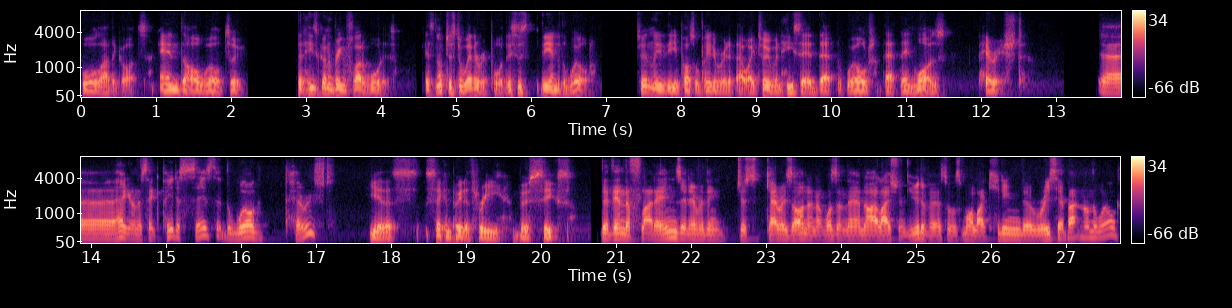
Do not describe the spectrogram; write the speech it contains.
all other gods and the whole world too, that he's going to bring a flood of waters. It's not just a weather report, this is the end of the world. Certainly the Apostle Peter read it that way too when he said that the world that then was perished. Uh, hang on a sec. Peter says that the world perished? Yeah, that's Second Peter 3, verse 6 that then the flood ends and everything just carries on and it wasn't the annihilation of the universe it was more like hitting the reset button on the world.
